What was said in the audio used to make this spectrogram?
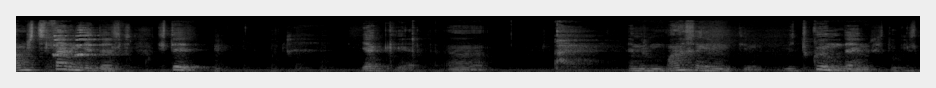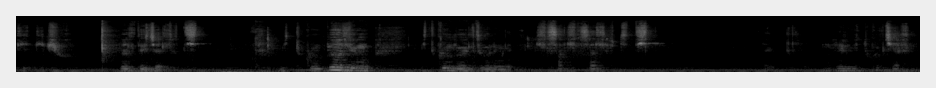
амарчлаар ингээд ойлгох. Гэтэ яг амар манайхан юм тийм мэдхгүй юмдаа амар их дүгнэлт хийдэг юм. Би бол тэгж ойлгоод шүү. Мэдхгүй юм. Би бол юм мэдхгүй юм байл зүгээр ингээд хасаал хасаал явчихдаг шүү. Яг үнэхээр мэдхгүй ч яах юм.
